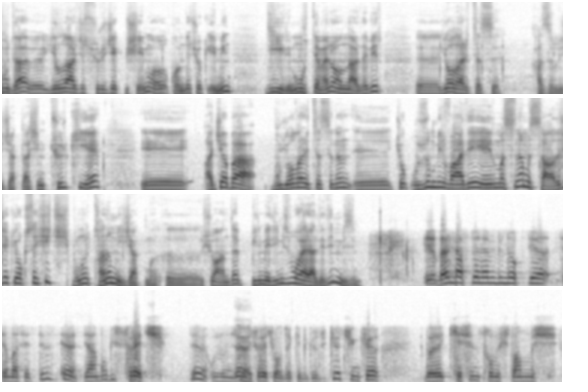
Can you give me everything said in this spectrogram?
bu da e, yıllarca sürecek bir şey mi o konuda çok emin değilim. Muhtemelen onlar da bir e, yol haritası hazırlayacaklar. Şimdi Türkiye e, acaba bu yol haritasının e, çok uzun bir vadeye yayılmasına mı sağlayacak yoksa hiç bunu tanımayacak mı? E, şu anda bilmediğimiz bu herhalde değil mi bizim? E, bence aslında önemli bir noktaya temas ettiniz. Evet yani bu bir süreç. Değil mi? Uzunca Evet. bir süreç olacak gibi gözüküyor. Çünkü böyle kesin sonuçlanmış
